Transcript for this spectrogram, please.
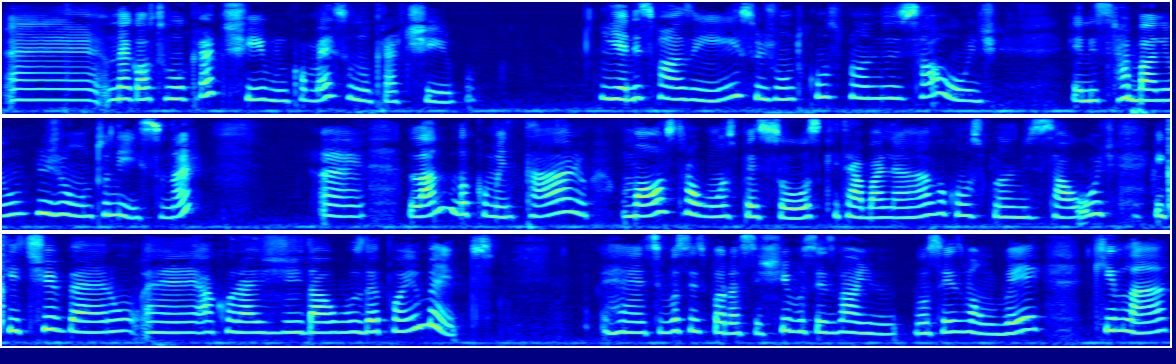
é, negócio lucrativo, um comércio lucrativo. E eles fazem isso junto com os planos de saúde. Eles trabalham junto nisso, né? É, lá no documentário mostra algumas pessoas que trabalhavam com os planos de saúde e que tiveram é, a coragem de dar alguns depoimentos é, se vocês forem assistir, vocês, vai, vocês vão ver que lá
